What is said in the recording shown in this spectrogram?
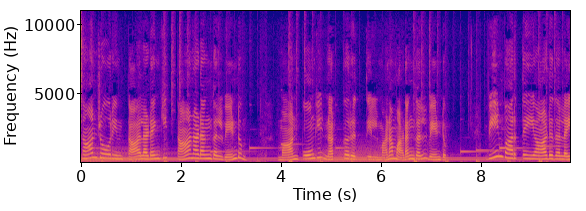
சான்றோரின் தாளடங்கி தானடங்கல் வேண்டும். மான் போங்கி நற்கருத்தில் மனம் அடங்கல் வேண்டும். வீண் வார்த்தை ஆடுதலை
